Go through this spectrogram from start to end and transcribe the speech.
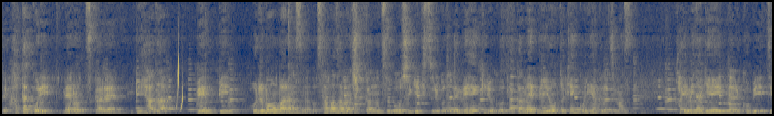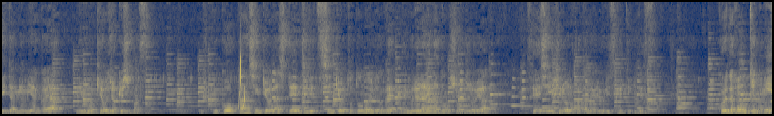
で肩こり目の疲れ美肌便秘ホルモンバランスなどさまざまな疾患のツボを刺激することで免疫力を高め美容と健康に役立ちます。かゆみの原因になるこびりついた耳垢や耳の毛を除去します。副交感神経を出して自律神経を整えるので眠れないなどの症状や精神疲労の方にはより最適です。これで本当に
